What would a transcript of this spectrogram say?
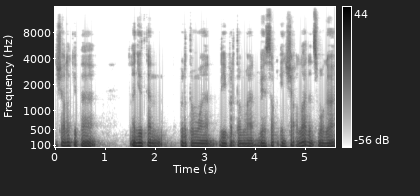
Insya Allah kita lanjutkan pertemuan di pertemuan besok insya Allah dan semoga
